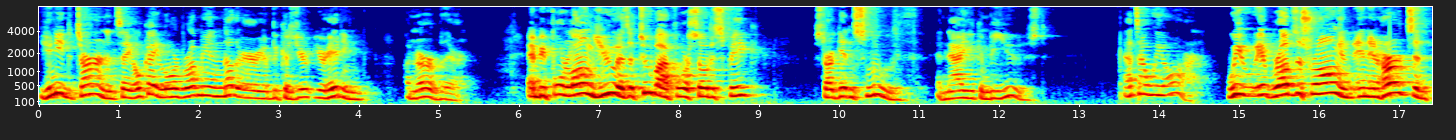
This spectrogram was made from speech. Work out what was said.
you need to turn and say, okay, Lord, rub me in another area because you're, you're hitting a nerve there. And before long, you, as a two by four, so to speak, start getting smooth. And now you can be used. That's how we are. We, it rubs us wrong and, and it hurts and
